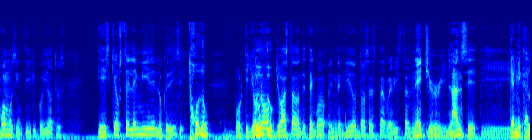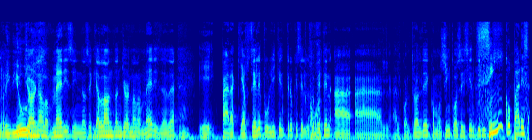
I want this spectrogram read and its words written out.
como científico y otros es que a usted le miden lo que dice. Todo. Porque yo no, yo hasta donde tengo entendido todas estas revistas, Nature y Lancet y Chemical Reviews. Journal of Medicine, no sé qué, London Journal of Medicine, ¿no? Ah. Eh, para que a usted le publiquen, creo que se lo someten a- a- al, al control de como cinco o seis científicos. Cinco pares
